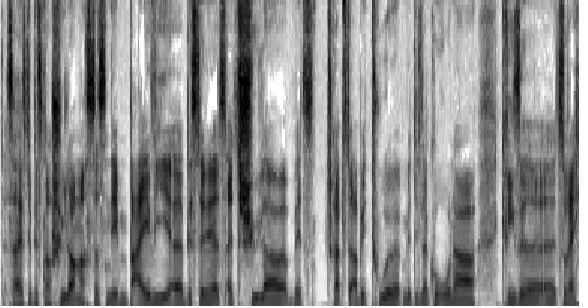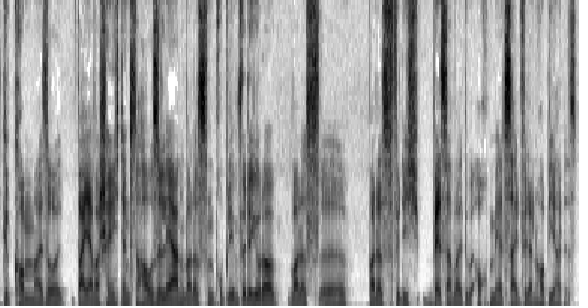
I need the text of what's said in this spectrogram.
Das heißt, du bist noch Schüler, machst das nebenbei. Wie äh, bist du denn jetzt als Schüler, jetzt schreibst du Abitur mit dieser Corona-Krise äh, zurechtgekommen? Also war ja wahrscheinlich dann zu Hause lernen. War das ein Problem für dich oder war das, äh, war das für dich besser, weil du auch mehr Zeit für dein Hobby hattest?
